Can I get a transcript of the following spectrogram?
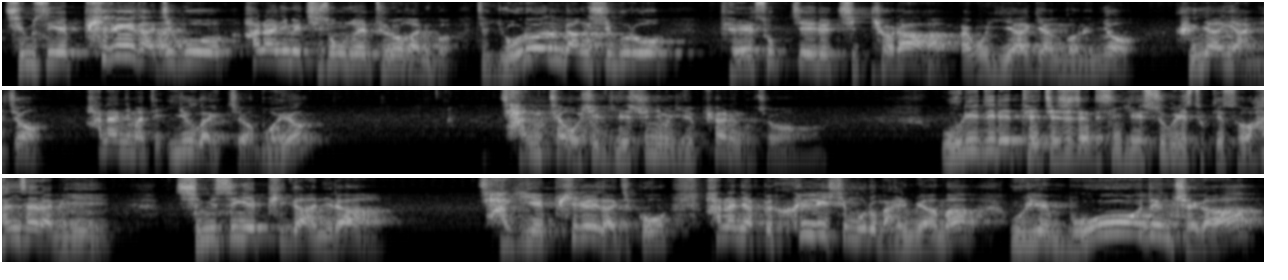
짐승의 피를 가지고 하나님의 지성소에 들어가는 것. 자, 이런 방식으로 대속죄를 지켜라 라고 이야기한 거는요, 그냥이 아니죠. 하나님한테 이유가 있죠. 뭐예요? 장차 오실 예수님을 예표하는 거죠. 우리들의 대제사장 되신 예수 그리스도께서 한 사람이 짐승의 피가 아니라 자기의 피를 가지고 하나님 앞에 흘리심으로 말미암아 우리의 모든 죄가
